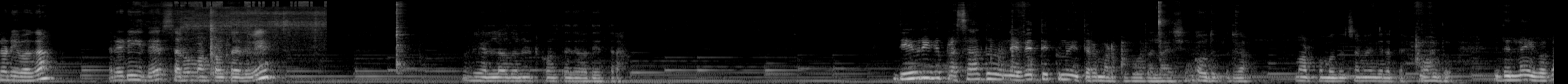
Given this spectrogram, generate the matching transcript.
ನೋಡಿ ಇವಾಗ ರೆಡಿ ಇದೆ ಸರ್ವ್ ಮಾಡ್ಕೊಳ್ತಾ ಇದೀವಿ. ನೋಡಿ ಎಲ್ಲದನ್ನು ಇಟ್ಕೊಳ್ತಾ ಇದ್ದೀವಿ ಅದೇ ಥರ. ದೇವರಿಗೆ ಪ್ರಸಾದ ನೈವೇದ್ಯಕ್ಕೂ ಈ ಥರ ಮಾಡ್ಕೋಬೋದಲ್ಲ ಆಶಾ? ಹೌದು ಪ್ರತಿಭಾ ಮಾಡ್ಕೊಬೋದು ಚೆನ್ನಾಗಿರುತ್ತೆ. ಹೌದು. ಇದನ್ನ ಇವಾಗ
